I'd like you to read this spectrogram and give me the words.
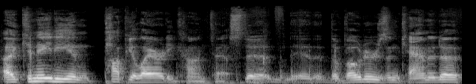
a Canadian popularity contest. Uh, the, the voters in Canada,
